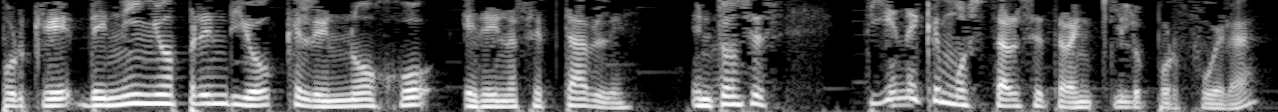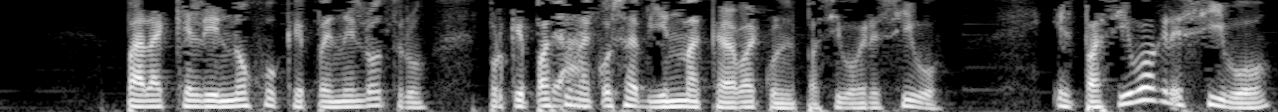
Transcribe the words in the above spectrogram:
Porque de niño aprendió que el enojo era inaceptable. Entonces, tiene que mostrarse tranquilo por fuera para que el enojo quepa en el otro. Porque pasa Claro. una cosa bien macabra con el pasivo-agresivo. El pasivo-agresivo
